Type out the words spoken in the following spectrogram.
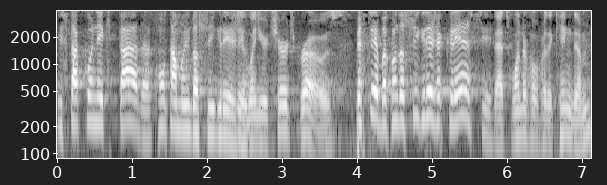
está conectada com o tamanho da sua See, igreja? when your church grows, Perceba, quando a sua igreja cresce, that's wonderful for the kingdom.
